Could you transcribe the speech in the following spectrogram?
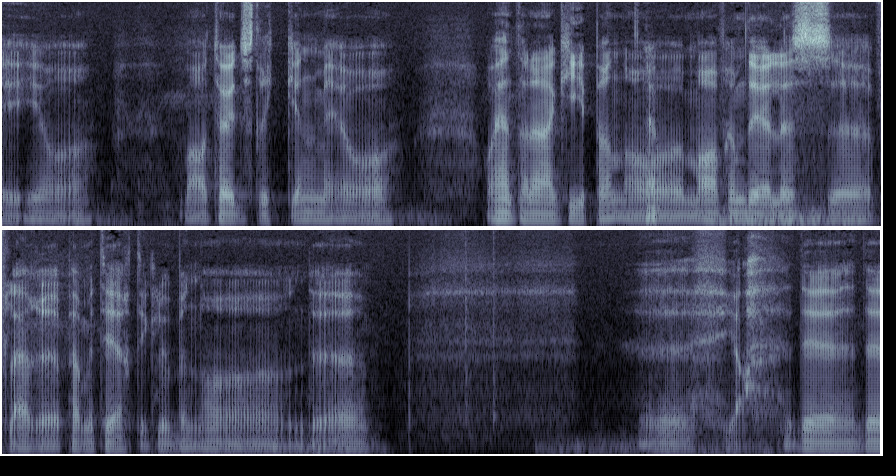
i. og Vi har tøyd strikken med å, å hente denne keeperen. Og vi har fremdeles flere permitterte i klubben. Og det Ja, det, det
